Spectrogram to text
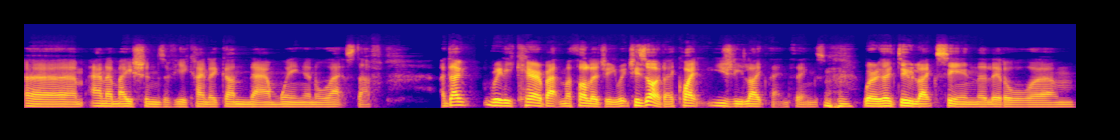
um, animations of your kind of Gundam wing and all that stuff. I don't really care about the mythology, which is odd. I quite usually like that in things Mhm. whereas I do like seeing the little um,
